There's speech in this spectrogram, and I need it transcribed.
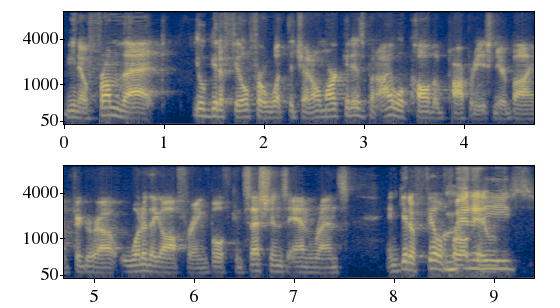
you know from that you'll get a feel for what the general market is, but I will call the properties nearby and figure out what are they offering, both concessions and rents, and get a feel for amenities.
